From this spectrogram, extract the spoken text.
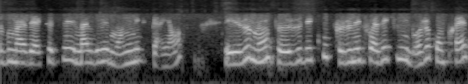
Vous m'avez accepté malgré mon inexpérience. Et je monte, je découpe, je nettoie, j'équilibre, je compresse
